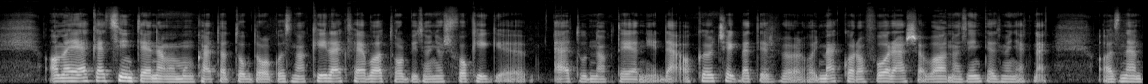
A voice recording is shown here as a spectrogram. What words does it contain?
amelyeket szintén nem a munkáltatók dolgoznak ki, legfeljebb attól bizonyos fokig el tudnak térni, de a költségvetésből, hogy mekkora forrása van az intézményeknek, az nem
